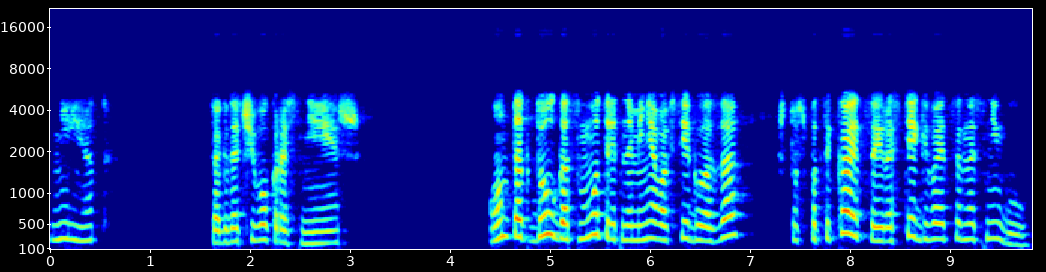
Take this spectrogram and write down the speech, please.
«Нет». «Тогда чего краснеешь?» Он так долго смотрит на меня во все глаза, что спотыкается и растягивается на снегу.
